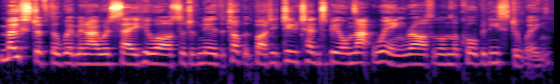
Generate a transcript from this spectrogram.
most of the women, I would say, who are sort of near the top of the party do tend to be on that wing rather than the Corbynista wing.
